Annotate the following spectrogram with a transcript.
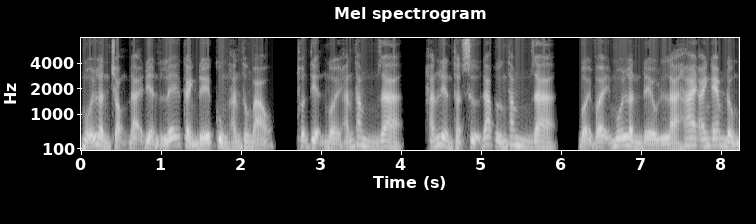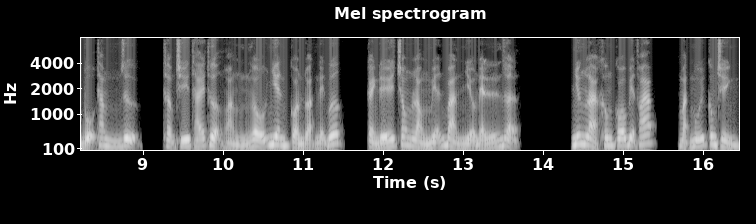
Mỗi lần trọng đại điển lễ cảnh đế cùng hắn thông báo, thuận tiện mời hắn tham gia, hắn liền thật sự đáp ứng tham gia, bởi vậy mỗi lần đều là hai anh em đồng bộ tham dự, thậm chí thái thượng hoàng ngẫu nhiên còn đoạt nệ bước, cảnh đế trong lòng miễn bản nhiều nén lớn giận. Nhưng là không có biện pháp, mặt mũi công trình,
